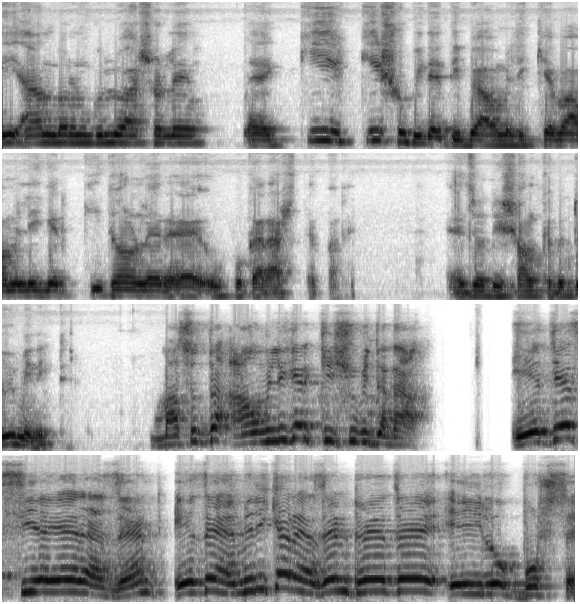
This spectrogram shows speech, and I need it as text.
এই আন্দোলনগুলো আসলে কি কি সুবিধা দিবে আওয়ামী লীগকে বা আওয়ামী লীগের কি ধরনের উপকার আসতে পারে? যদি সংক্ষেপে দুই মিনিট। মাসুদ আওয়ামী লীগের কি সুবিধা না? এ যে সিআইএ এর এজেন্ট এ যে আমেরিকার এজেন্ট হয়ে যে এই লোক বসছে,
